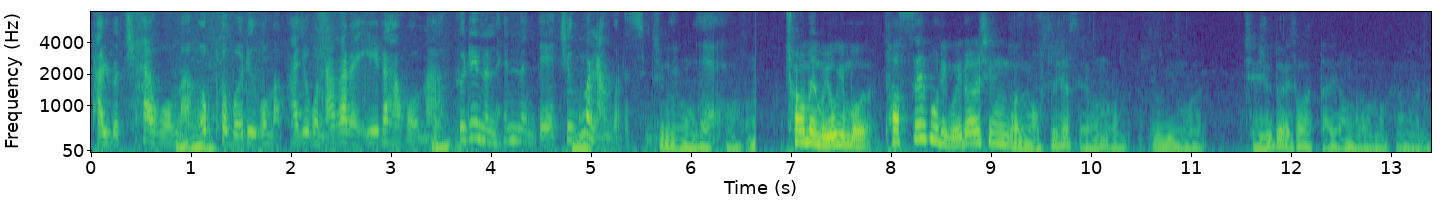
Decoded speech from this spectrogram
발로 차고 막 음. 엎어버리고 막 가지고 나가라 일하고 막 그리는 했는데 지금은 안 그렇습니다. 지금은 예. 그렇고. 음. 처음에 뭐 여기 뭐 텃세 부리고 이러신 건 없으셨어요? 뭐 여기 뭐 제주도에서 왔다 이런 거 뭐 그런 건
